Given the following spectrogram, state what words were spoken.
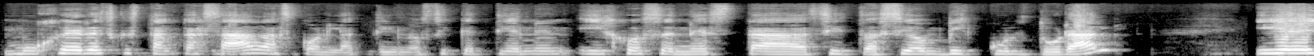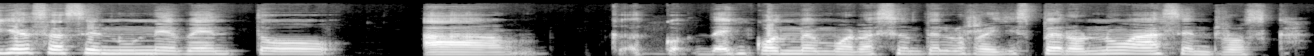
mujeres que están casadas con latinos y que tienen hijos en esta situación bicultural. Y ellas hacen un evento ah, en conmemoración de los reyes, pero no hacen rosca.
